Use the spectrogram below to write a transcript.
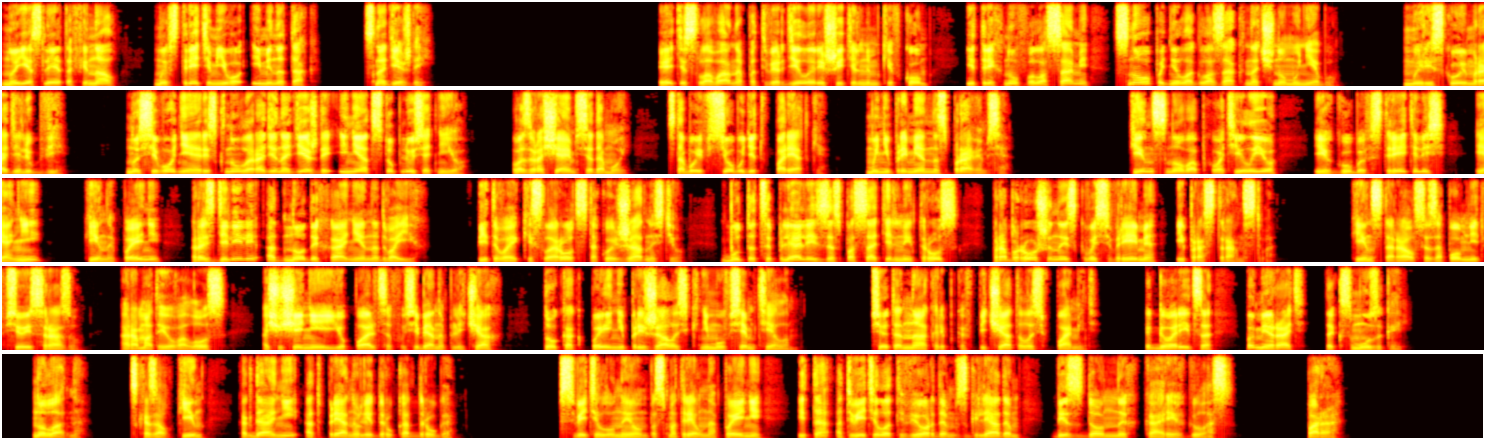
Но если это финал, мы встретим его именно так, с надеждой. Эти слова она подтвердила решительным кивком и, тряхнув волосами, снова подняла глаза к ночному небу. «Мы рискуем ради любви. Но сегодня я рискнула ради надежды и не отступлюсь от нее. Возвращаемся домой. С тобой все будет в порядке. Мы непременно справимся». Кин снова обхватил ее, их губы встретились, и они, Кин и Пенни, разделили одно дыхание на двоих, впитывая кислород с такой жадностью, будто цеплялись за спасательный трос, проброшенный сквозь время и пространство. Кин старался запомнить все и сразу. Аромат ее волос, ощущение ее пальцев у себя на плечах, то, как Пенни прижалась к нему всем телом. Все это накрепко впечаталось в память, как говорится, помирать так с музыкой. «Ну ладно», — сказал Кин, когда они отпрянули друг от друга. В свете луны он посмотрел на Пенни и та ответила твердым взглядом бездонных карих глаз. «Пора».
